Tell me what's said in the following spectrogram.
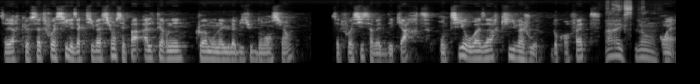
C'est-à-dire que cette fois-ci, les activations, c'est pas alterné comme on a eu l'habitude dans l'ancien. Cette fois-ci, ça va être des cartes. On tire au hasard qui va jouer. Donc en fait, Ah excellent! ouais,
